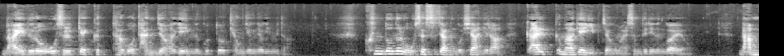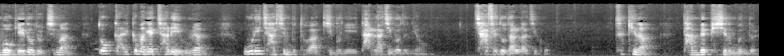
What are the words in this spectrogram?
나이 들어 옷을 깨끗하고 단정하게 입는 것도 경쟁력입니다. 큰 돈을 옷에 쓰자는 것이 아니라 깔끔하게 입자고 말씀드리는 거예요. 남보기에도 좋지만 또 깔끔하게 차려입으면 우리 자신부터가 기분이 달라지거든요. 자세도 달라지고. 특히나 담배 피시는 분들.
